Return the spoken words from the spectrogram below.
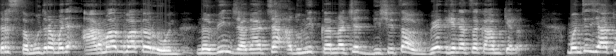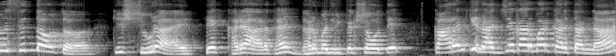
तर समुद्रामध्ये आरमार उभा करून नवीन जगाच्या आधुनिकरणाच्या दिशेचा वेध घेण्याचं काम केलं. म्हणजे यातून सिद्ध होतं की शिवराय हे खऱ्या अर्थाने धर्मनिरपेक्ष होते. कारण की राज्यकारभार करताना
